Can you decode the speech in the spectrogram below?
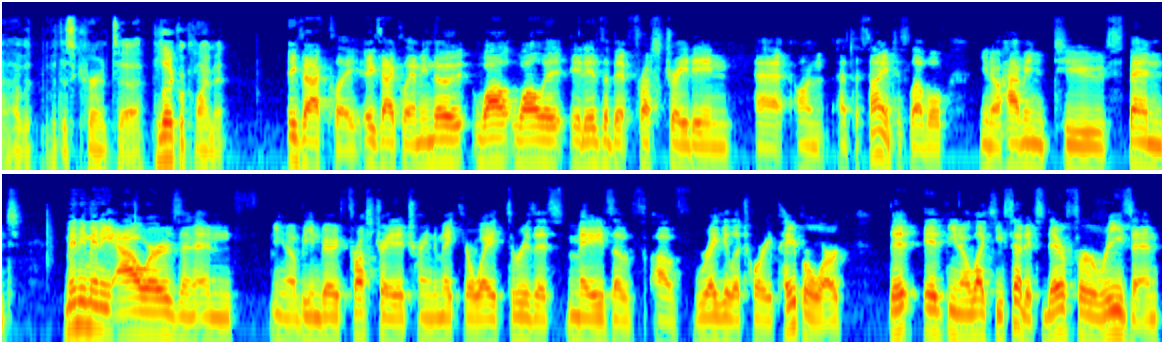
uh, with, with this current, uh, political climate. Exactly. Exactly. I mean, though, while, while it, it is a bit frustrating at, on, at the scientist level, you know, having to spend many, many hours and, and you know, being very frustrated trying to make your way through this maze of, of regulatory paperwork that it, you know, like you said, it's there for a reason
